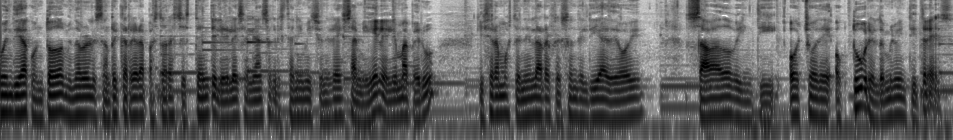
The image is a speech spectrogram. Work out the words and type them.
buen día con todos. Mi nombre es Luis Enrique Herrera, pastor asistente de la Iglesia Alianza Cristiana y Misionera de San Miguel en Lima, Perú. Quisiéramos tener la reflexión del día de hoy, sábado 28 de octubre del 2023.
